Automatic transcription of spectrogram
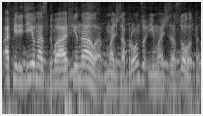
А впереди у нас два финала. Матч за бронзу и матч за золото.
